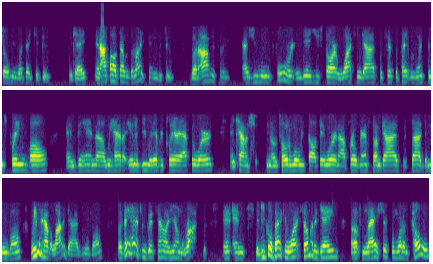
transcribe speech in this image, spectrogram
show me what they could do. Okay, and I thought that was the right thing to do. But obviously, as you move forward, and then you start watching guys participate, we went through spring ball, and then uh, we had an interview with every player afterwards. And kind of, you know, told them what we thought they were in our program. Some guys decided to move on. We didn't have a lot of guys move on, but they had some good talent here on the roster. And, and if you go back and watch some of the games uh, from last year, from what I'm told,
